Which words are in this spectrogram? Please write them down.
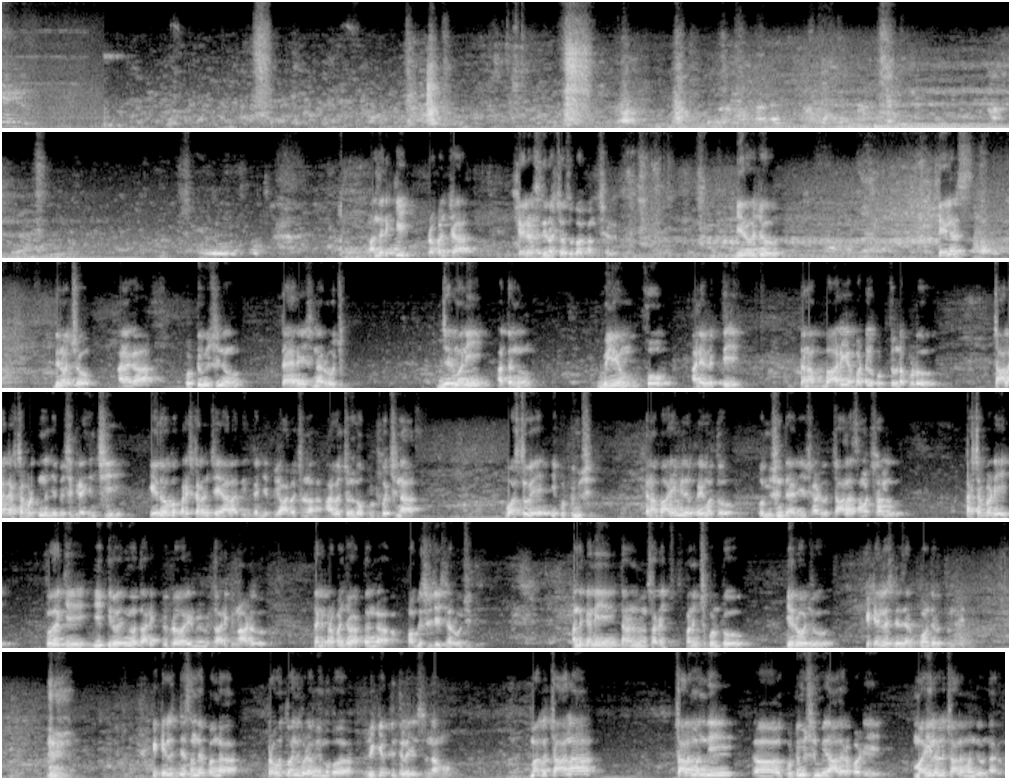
అందరికీ ప్రపంచ టైలర్స్ దినోత్సవ శుభాకాంక్షలు. ఈరోజు టైలర్స్ దినోత్సవం అనగా కుట్టు మిషను తయారు చేసిన రోజు. జర్మనీ అతను విలియం హో అనే వ్యక్తి తన భార్య బట్టలు కుట్టుతున్నప్పుడు చాలా కష్టపడుతుందని చెప్పేసి గ్రహించి ఏదో ఒక పరిష్కారం చేయాలా దీనికని చెప్పి ఆలోచన ఆలోచనలో పుట్టుకొచ్చిన వస్తువే ఈ కుట్టు మిషన్. తన భార్య మీద ప్రేమతో ఓ మిషన్ తయారు చేశాడు. చాలా సంవత్సరాలు కష్టపడి తుదకి ఈ ఇరవై ఎనిమిదో తారీఖు ఫిబ్రవరి ఎనిమిదో తారీఖు నాడు దాన్ని ప్రపంచవ్యాప్తంగా పబ్లిసిటీ చేసిన రోజు ఇది. అందుకని తనను మేము స్మరి స్మరించుకుంటూ ఈరోజు ఈ టైలర్స్ డే జరుపుకోవడం జరుగుతుంది. ఈ టైలర్స్ డే సందర్భంగా ప్రభుత్వానికి కూడా మేము ఒక విజ్ఞప్తి తెలియజేస్తున్నాము. మాకు చాలా చాలామంది కుట్టు మిషన్ మీద ఆధారపడి మహిళలు చాలామంది ఉన్నారు.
